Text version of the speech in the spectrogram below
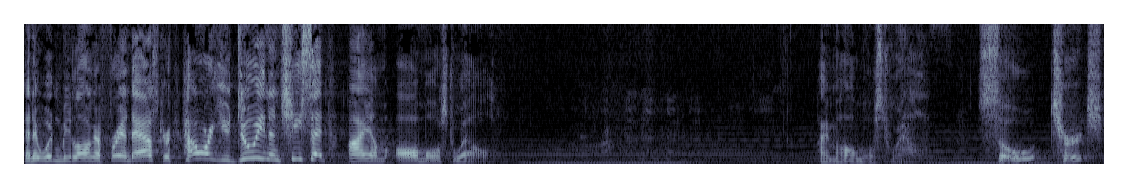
and it wouldn't be long, a friend asked her, How are you doing? And she said, I am almost well. I'm almost well. So, church,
